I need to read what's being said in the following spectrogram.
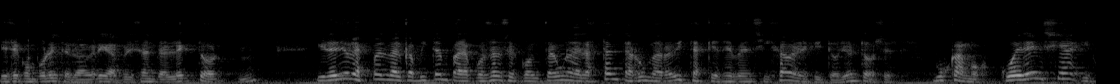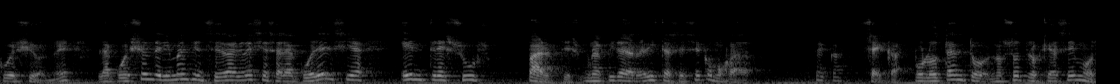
ese componente lo agrega precisamente al lector, y le dio la espalda al capitán para apoyarse contra una de las tantas rumas de revistas que desvencijaban el escritorio. Entonces, buscamos coherencia y cohesión. ¿eh? La cohesión de la imagen se da gracias a la coherencia entre sus partes. Una pila de revistas es seco mojada. Seca. Seca. Por lo tanto, nosotros qué hacemos?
